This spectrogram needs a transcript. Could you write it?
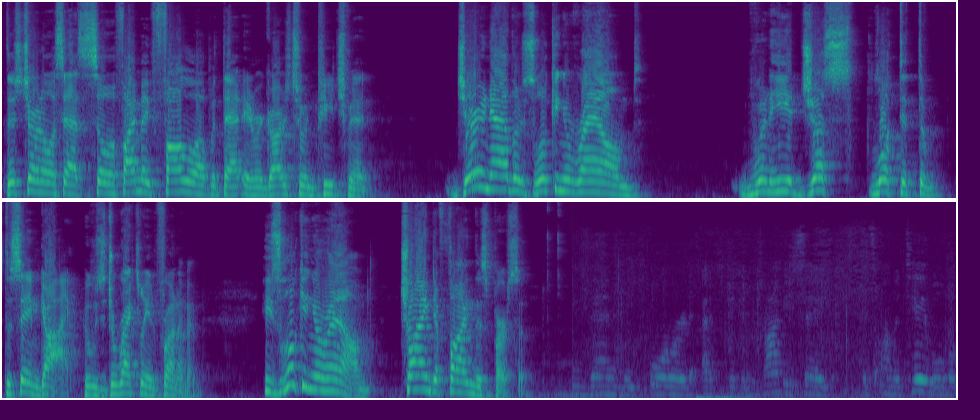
this journalist asked, so if I may follow up with that in regards to impeachment, Jerry Nadler's looking around when he had just looked at the, the same guy who was directly in front of him. He's looking around trying to find this person. then move forward at a particular time? You say it's on the table, but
